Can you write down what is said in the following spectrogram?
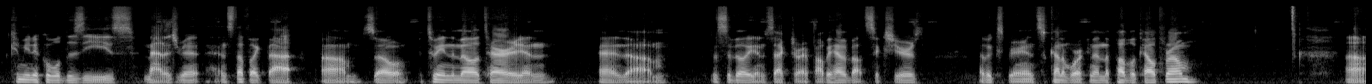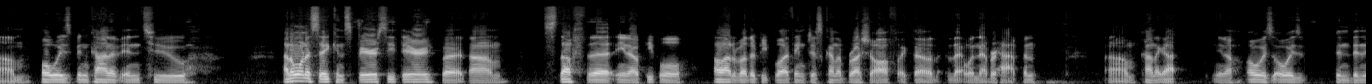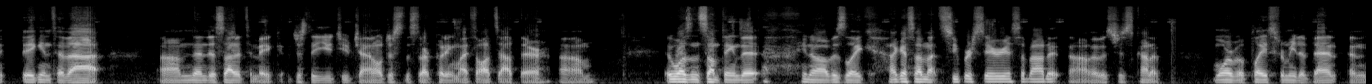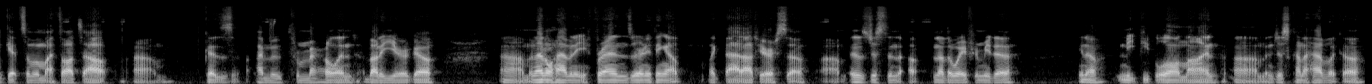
communicable disease management and stuff like that. Um, so between the military and and um, the civilian sector, I probably have about six years of experience, kind of working in the public health realm. Um, always been kind of into, I don't want to say conspiracy theory, but um, stuff that you know people, a lot of other people, I think, just kind of brush off like that that would never happen. Um, kind of got, you know, always always been been big into that. Um, then decided to make just a YouTube channel just to start putting my thoughts out there. Um, it wasn't something that, you know, I was like, I guess I'm not super serious about it. Uh, it was just kind of more of a place for me to vent and get some of my thoughts out because I moved from Maryland about a year ago, um, and I don't have any friends or anything out like that out here. So um, it was just an, another way for me to, you know, meet people online um, and just kind of have like a,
